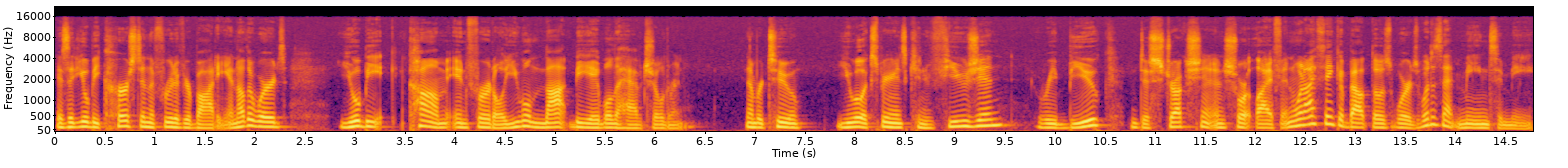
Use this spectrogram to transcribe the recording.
is that you'll be cursed in the fruit of your body. In other words, you'll become infertile. You will not be able to have children. Number two, you will experience confusion, rebuke, destruction, and short life. And when I think about those words, what does that mean to me?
